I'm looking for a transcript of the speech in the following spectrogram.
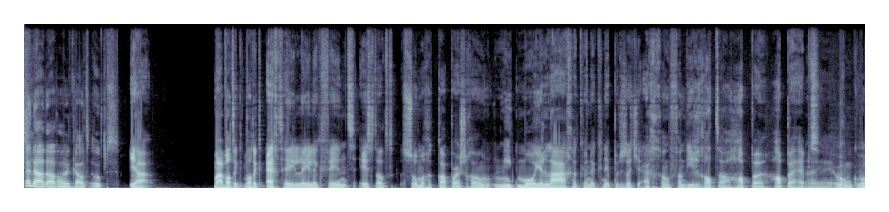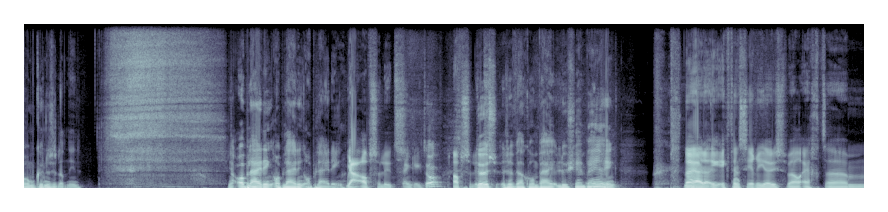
En aan de andere kant, oeps. Ja. Maar wat ik, wat ik echt heel lelijk vind, is dat sommige kappers gewoon niet mooie lagen kunnen knippen. Dus dat je echt gewoon van die rattenhappen happen hebt. Ja. Waarom, waarom kunnen ze dat niet? Ja, opleiding, opleiding, opleiding. Ja, absoluut. Denk ik toch? absoluut. Dus eh, welkom bij Lucien Beiring. Nou ja, ik, ik vind serieus wel echt... ehm,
